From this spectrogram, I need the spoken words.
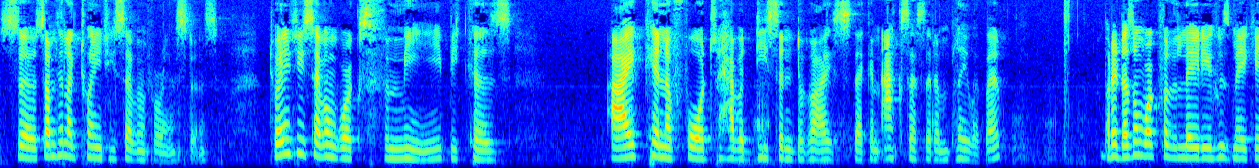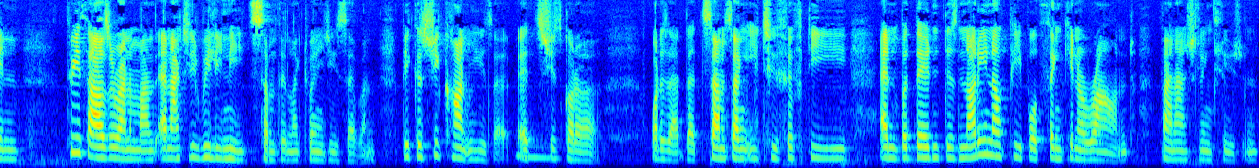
So something like 22seven, for instance. 22seven works for me because I can afford to have a decent device that can access it and play with it. But it doesn't work for the lady who's making 3,000 rand a month and actually really needs something like 22seven because she can't use it. It's, mm. she's got a what is that? That Samsung E250, and but then there's not enough people thinking around financial inclusion.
